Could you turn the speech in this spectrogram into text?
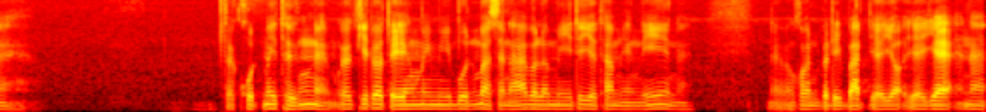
นะ ถ้าขุดไม่ถึงเนี่ยก็คิดว่าตัวเองไม่มีบุญวาสนาบารมีที่จะทำอย่างนี้นะนะบางคนปฏิบัติเยอะๆแยะๆนะ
